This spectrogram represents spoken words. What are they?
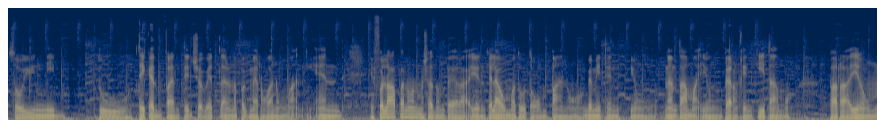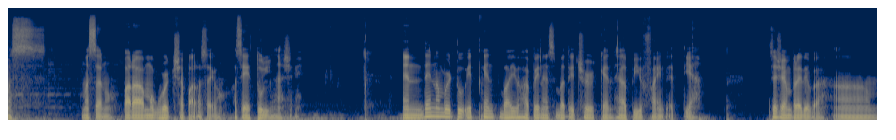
So, you need to take advantage of it, lalo na pag meron ka ng money. And, if wala ka pa naman masyadong pera, yun, kailangan mo matuto kung paano gamitin yung, nang tama, yung perang kinikita mo para, you know, mas, mas ano, para mag-work siya para sa'yo. Kasi tool nga siya eh. And then number two, it can't buy you happiness but it sure can help you find it. Yeah. Kasi syempre, di ba, um,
